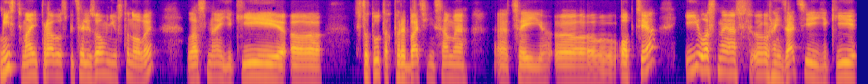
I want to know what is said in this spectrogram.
місць, мають право спеціалізовані установи, власне, які в статутах передбачені саме цей опція, і власне організації, які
